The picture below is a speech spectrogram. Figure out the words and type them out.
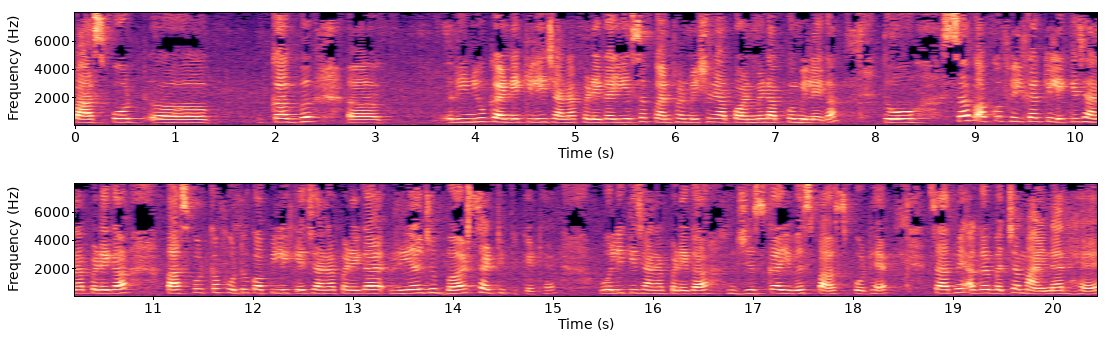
पासपोर्ट कब रिन्यू करने के लिए जाना पड़ेगा। ये सब कंफर्मेशन अपॉइंटमेंट आपको मिलेगा। तो सब आपको फिल करके लेके जाना पड़ेगा। पासपोर्ट का फ़ोटो कॉपी लेके जाना पड़ेगा। रियल जो बर्थ सर्टिफिकेट है वो लेके जाना पड़ेगा, जिसका यूएस पासपोर्ट है। साथ में अगर बच्चा माइनर है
